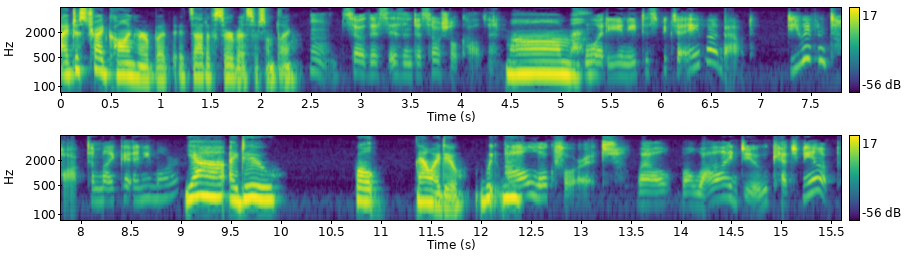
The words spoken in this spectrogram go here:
I just tried calling her, but it's out of service or something. Hmm. So this isn't a social call then? Mom. What do you need to speak to Ava about? Do you even talk to Micah anymore? Yeah, I do. Well, Now I do. We, we, I'll look for it. Well, well, while I do, catch me up.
